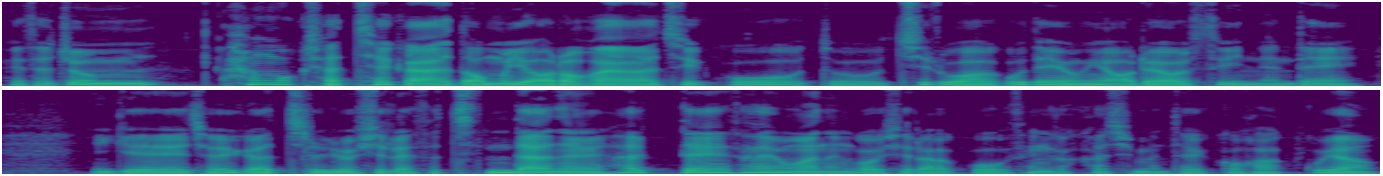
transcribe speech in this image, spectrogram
그래서 좀 항목 자체가 너무 여러 가지고 또 지루하고 내용이 어려울 수 있는데 이게 저희가 진료실에서 진단을 할 때 사용하는 것이라고 생각하시면 될 것 같고요.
